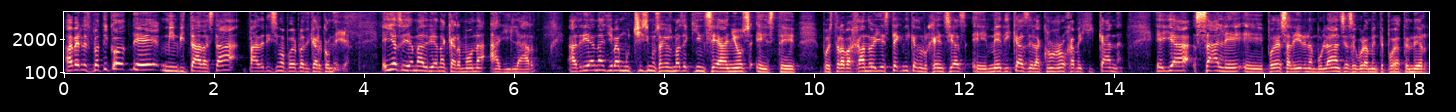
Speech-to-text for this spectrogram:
A ver, les platico de mi invitada. Está padrísimo poder platicar con ella. Ella se llama Adriana Carmona Aguilar. Adriana lleva muchísimos años, más de 15 años, este, pues trabajando. Ella es técnica de urgencias eh, médicas de la Cruz Roja Mexicana. Ella sale, eh, puede salir en ambulancia, seguramente puede atender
